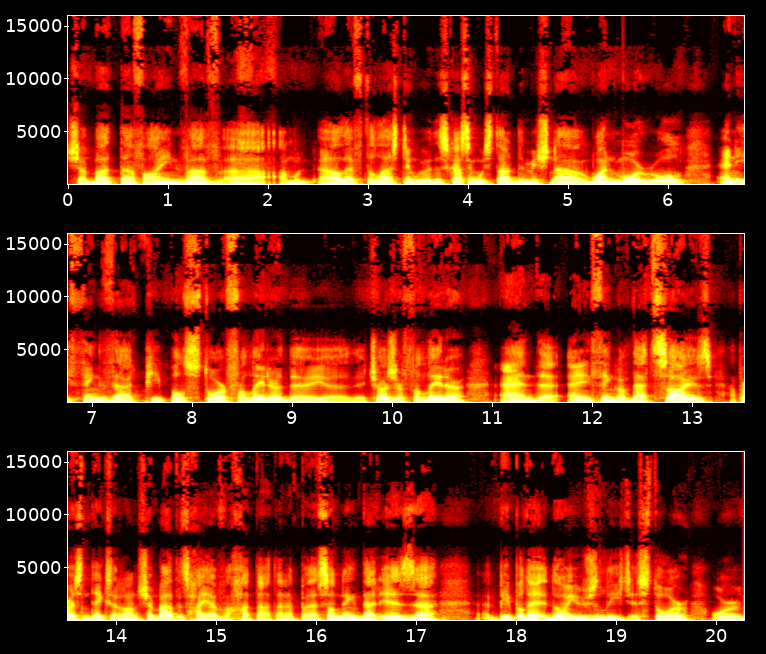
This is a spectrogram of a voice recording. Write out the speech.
Shabbat Taf Ayin Vav uh, Amud Aleph. The last thing we were discussing, we started the Mishnah. One more rule: anything that people store for later, they uh, they treasure for later, and uh, anything of that size, a person takes it on Shabbat is Hayav Hatat, and uh, something that is uh, people that don't usually store, or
